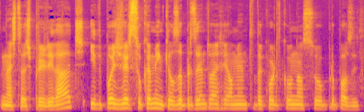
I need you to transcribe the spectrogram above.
nestas prioridades e depois ver se o caminho que eles apresentam é realmente de acordo com o nosso propósito.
